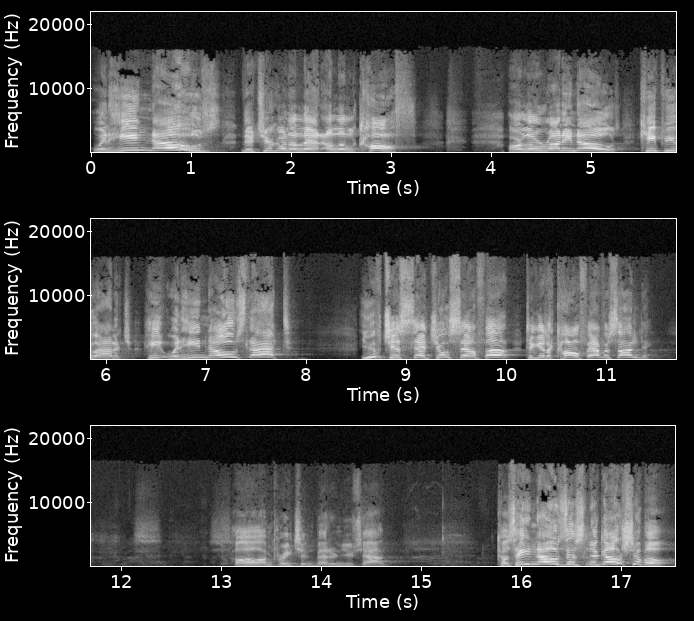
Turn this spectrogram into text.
when he knows that you're going to let a little cough or a little runny nose keep you out of he, when he knows that you've just set yourself up to get a cough every sunday oh i'm preaching better than you shout because he knows it's negotiable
